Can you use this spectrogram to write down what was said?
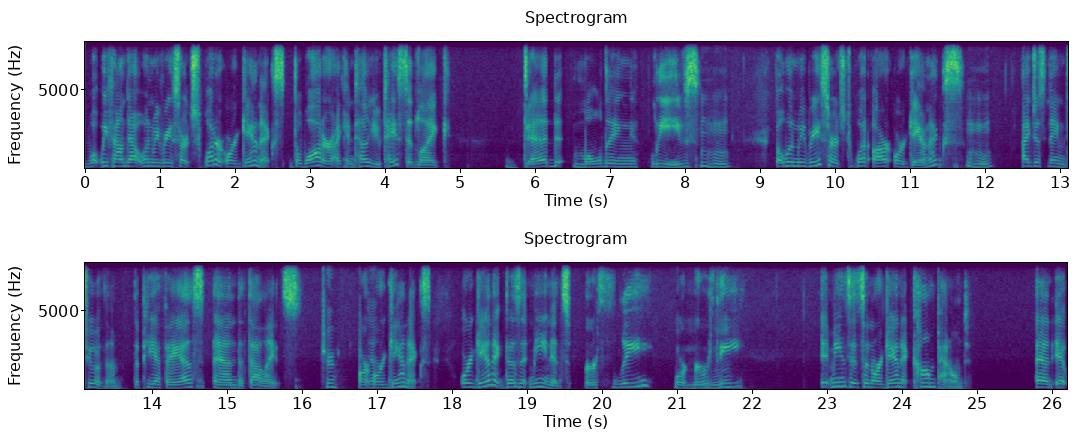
what we found out when we researched what are organics, the water, I can tell you, tasted like dead, molding leaves. Mm-hmm. But when we researched what are organics, mm-hmm. I just named two of them the PFAS and the phthalates. True. Are organics. Organic doesn't mean it's earthly or mm-hmm. earthy, it means it's an organic compound. And it,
